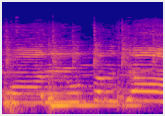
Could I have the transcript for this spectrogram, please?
پاری اتر جا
